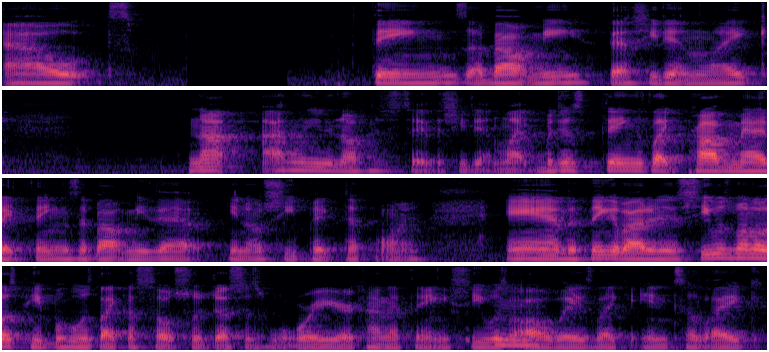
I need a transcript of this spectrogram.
out things about me that she didn't like. Not, I don't even know if I should say that she didn't like, but just things like problematic things about me that, you know, she picked up on. And the thing about it is, she was one of those people who was like a social justice warrior kind of thing. She was mm-hmm. always like into like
